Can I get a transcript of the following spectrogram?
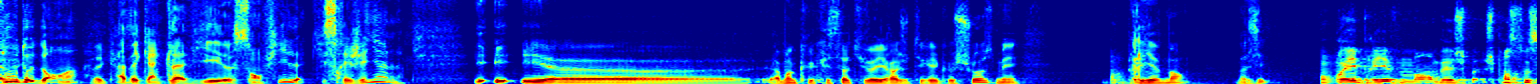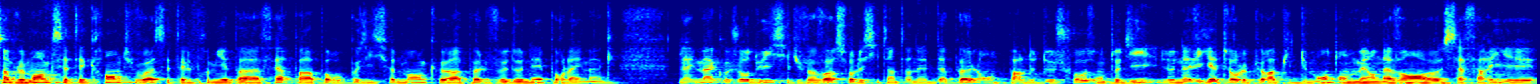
tout avec- dedans, hein, avec- avec un clavier euh, sans fil, qui serait génial. Et, et- et, euh, à moins que Christophe, tu veuilles rajouter quelque chose, mais brièvement, vas-y. Oui, brièvement, ben, je, je pense tout simplement que cet écran, tu vois, c'était le premier pas à faire par rapport au positionnement que Apple veut donner pour l'iMac. L'iMac aujourd'hui, si tu vas voir sur le site internet d'Apple, on te parle de deux choses. On te dit le navigateur le plus rapide du monde, on met en avant euh, Safari et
